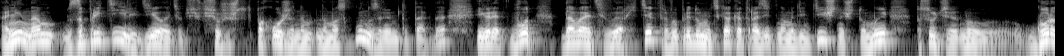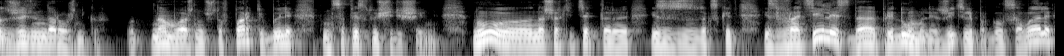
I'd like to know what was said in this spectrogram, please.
они нам запретили делать все что-то похожее на, на Москву, назовем это так, да, и говорят, вот, давайте вы архитектор, вы придумайте, как отразить нам идентичность, что мы, по сути, ну, город жили железнодорожников. Вот нам важно, что в парке были соответствующие решения. Ну, наши архитекторы из, так сказать, извратились, да, придумали, жители проголосовали,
